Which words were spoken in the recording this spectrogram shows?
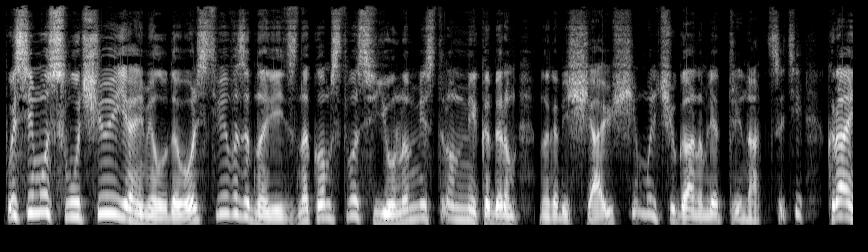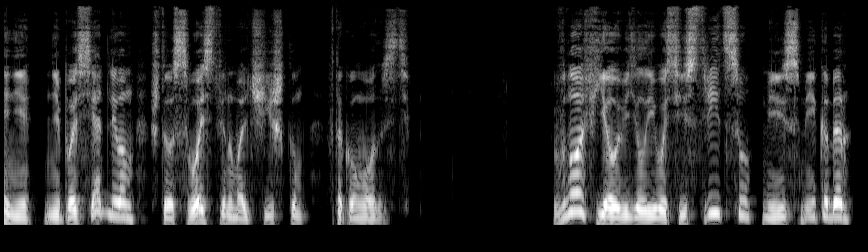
По всему случаю я имел удовольствие возобновить знакомство с юным мистером Микобером, многообещающим мальчуганом лет тринадцати, крайне непоседливым, что свойственно мальчишкам в таком возрасте. Вновь я увидел его сестрицу, мисс Микобер,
